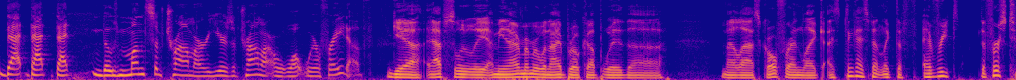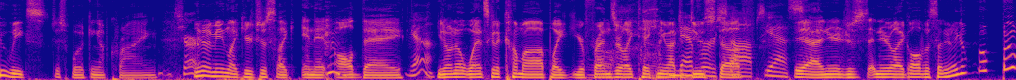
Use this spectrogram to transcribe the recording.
that that that those months of trauma or years of trauma are what we're afraid of. yeah, absolutely. I mean, I remember when I broke up with uh, my last girlfriend. Like, I think I spent like the f- every the first two weeks just waking up crying. Sure. You know what I mean? Like you're just like in it all day. Yeah. You don't know when it's gonna come up. Like your friends are like taking you out to do stuff. stops. Yes. Yeah, and you're just and you're like all of a sudden you're like, oh, oh,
